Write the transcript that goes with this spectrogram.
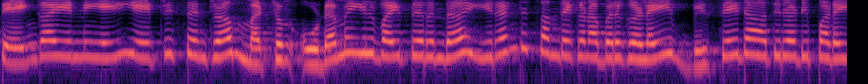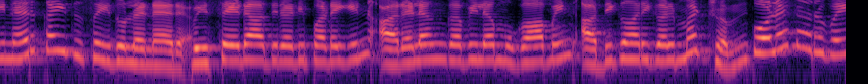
தேங்காய் எண்ணெயை ஏற்றி சென்ற மற்றும் உடமையில் வைத்திருந்த இரண்டு சந்தேக நபர்களை விசேட அதிரடிப்படையினர் கைது செய்துள்ளனர். விசேட அதிரடிப்படையின் அரளங்கவில முகாமின் அதிகாரிகள் மற்றும் பொலனறுவை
